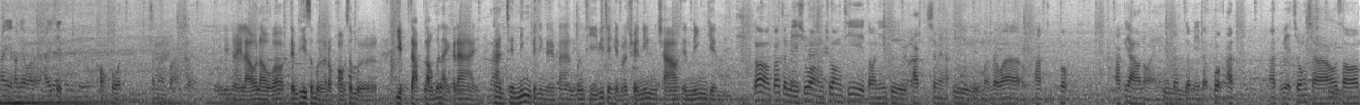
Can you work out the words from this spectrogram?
ให้เขาเรียกว่าอะไรให้สิทธิ์ของโค้ชจะมากกว่าใช่ยังไงแล้วเราก็เต็มที่เสมอเราพร้อมเสมอ หยิบจับเราเมื่อไหร่ก็ได้ การเทรนนิ่งเป็นยังไงบ้างบางทีพี่จะเห็นว่าเทรนนิ่งเช้าเทรนนิ่งเย็น ก็ก็จะมีช่วงช่วงที่ตอนนี้คือพักใช่ไหมครับคือคือเหมือนแบบว่าพักพวกพักยาวหน่อยอะไรเงี้ยอืมก็จะมีแบบพวกอัด อัดเวทช่วงเช้าซ้อม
